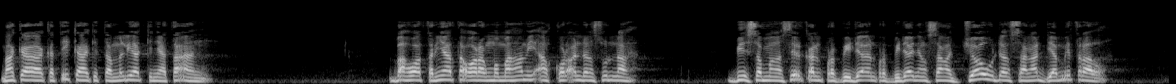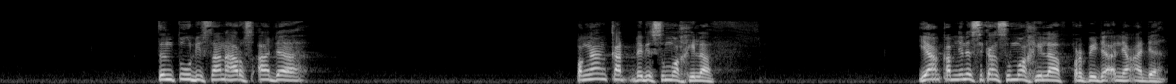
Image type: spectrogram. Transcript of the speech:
Maka ketika kita melihat kenyataan bahwa ternyata orang memahami Al-Quran dan Sunnah bisa menghasilkan perbedaan-perbedaan yang sangat jauh dan sangat diametral. Tentu di sana harus ada pengangkat dari semua khilaf. Yang akan menyelesaikan semua khilaf, perbedaan yang ada.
